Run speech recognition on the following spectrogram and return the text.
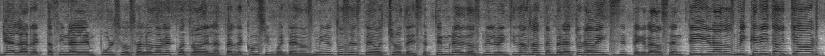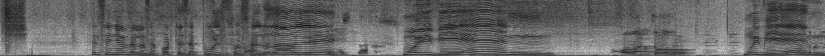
Ya la recta final en pulso saludable 4 de la tarde con 52 minutos este 8 de septiembre de 2022. La temperatura 27 grados centígrados. Mi querido George, el señor de los deportes de pulso saludable. Muy bien. ¿Cómo va todo? Muy bien.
